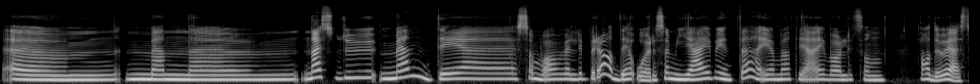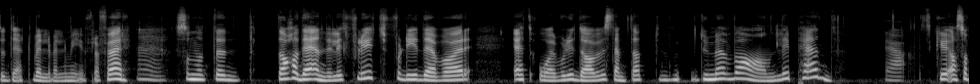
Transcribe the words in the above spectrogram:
Um, men um, Nei, så du Men det som var veldig bra, det året som jeg begynte, i og med at jeg var litt sånn Da hadde jo jeg studert veldig, veldig mye fra før. Mm. Sånn at da hadde jeg endelig litt flyt, fordi det var et år hvor de da bestemte at du med vanlig ped Ja. Altså,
